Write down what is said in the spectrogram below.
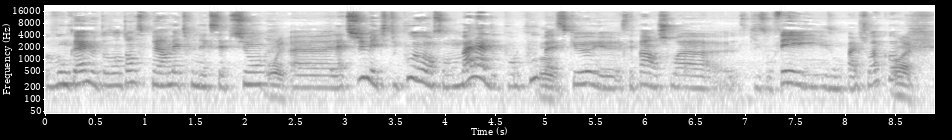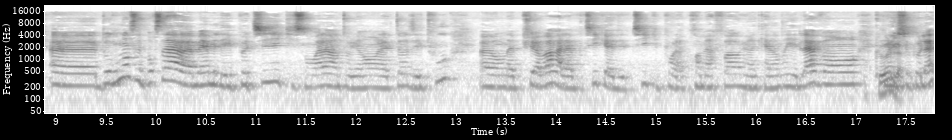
vont quand même de temps en temps se permettre une exception euh, là-dessus, mais qui, du coup, en sont malades pour le coup, mm. parce que c'est pas un choix qu'ils ont fait, ils n'ont pas le choix, quoi. donc, non, c'est pour ça, même les petits qui sont voilà, intolérants au lactose et tout, on a pu avoir à la boutique des petits qui, pour la première fois, ont eu un calendrier de l'avant, cool. des chocolats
